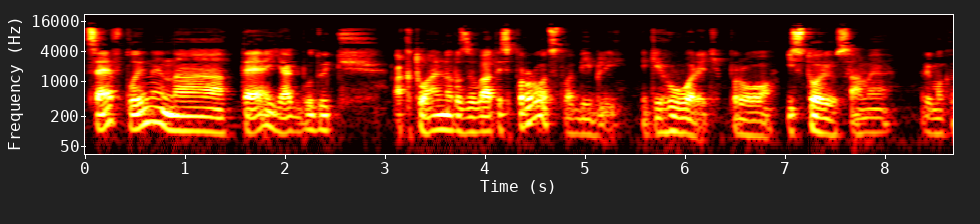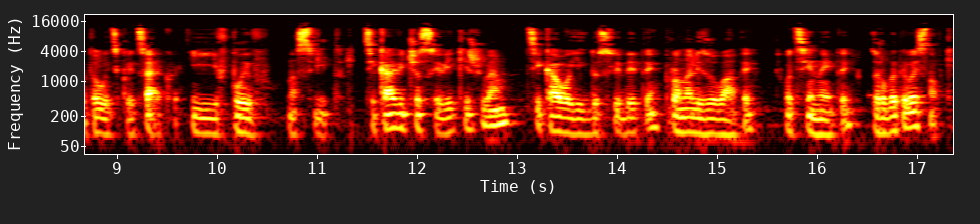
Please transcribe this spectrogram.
це вплине на те, як будуть актуально розвиватись пророцтва Біблії, які говорять про історію саме Римо-католицької церкви і її вплив на світ. Цікаві часи, в які живемо. Цікаво їх дослідити, проаналізувати, оцінити, зробити висновки.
